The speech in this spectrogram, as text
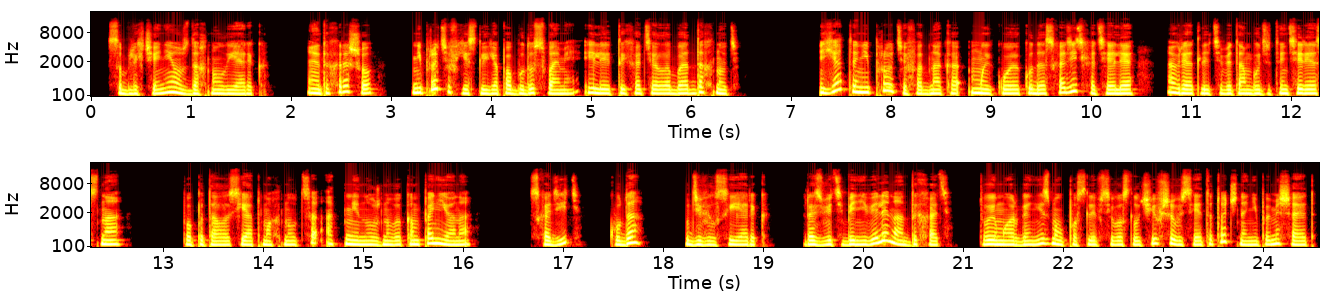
— с облегчением вздохнул Ярик. «Это хорошо. Не против, если я побуду с вами? Или ты хотела бы отдохнуть?» «Я-то не против, однако мы кое-куда сходить хотели, а вряд ли тебе там будет интересно». Попыталась я отмахнуться от ненужного компаньона. «Сходить? Куда?» — удивился Ярик. «Разве тебе не велено отдыхать? Твоему организму после всего случившегося это точно не помешает.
